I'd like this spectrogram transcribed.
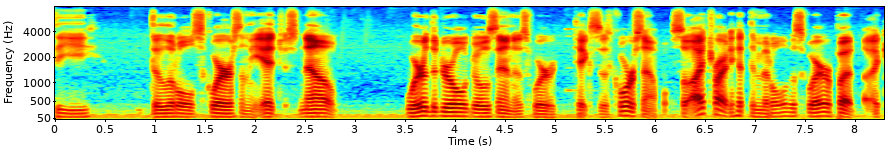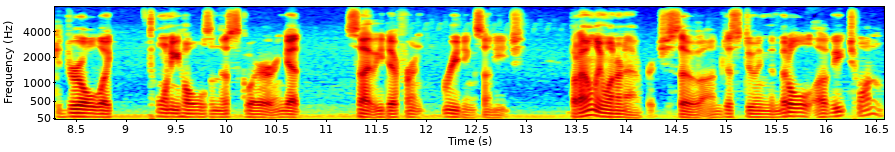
the the little squares on the edges. Now, where the drill goes in is where it takes the core sample. So I try to hit the middle of the square, but I could drill like 20 holes in this square and get slightly different readings on each. But I only want an average, so I'm just doing the middle of each one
